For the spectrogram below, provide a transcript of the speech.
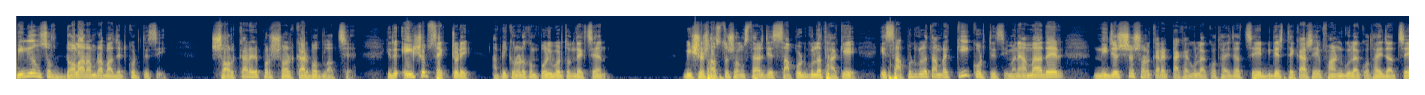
বিলিয়নস অফ ডলার আমরা বাজেট করতেছি। সরকারের পর সরকার বদলাচ্ছে। কিন্তু এইসব সেক্টরে আপনি কোনোরকম পরিবর্তন দেখছেন? বিশ্ব স্বাস্থ্য সংস্থার যে সাপোর্টগুলো থাকে, এই সাপোর্টগুলোতে আমরা কি করতেছি? মানে আমাদের নিজস্ব সরকারের টাকাগুলা কোথায় যাচ্ছে? বিদেশ থেকে আসে ফান্ডগুলা কোথায় যাচ্ছে?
